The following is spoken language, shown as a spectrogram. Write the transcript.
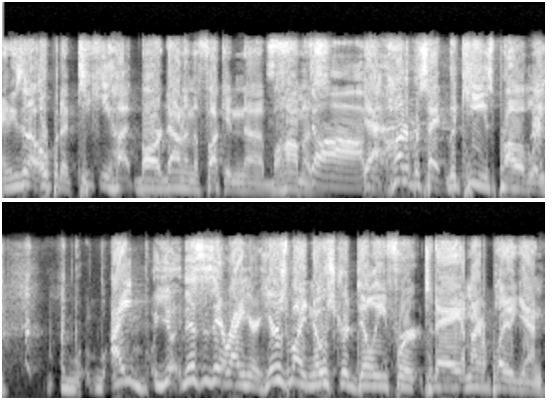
And he's to open a tiki hut bar down in the fucking uh, Bahamas. Stop. Yeah, 100%. The keys, probably. I. You, this is it right here. Here's my Nostra Dilley for today. I'm not to play it again.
